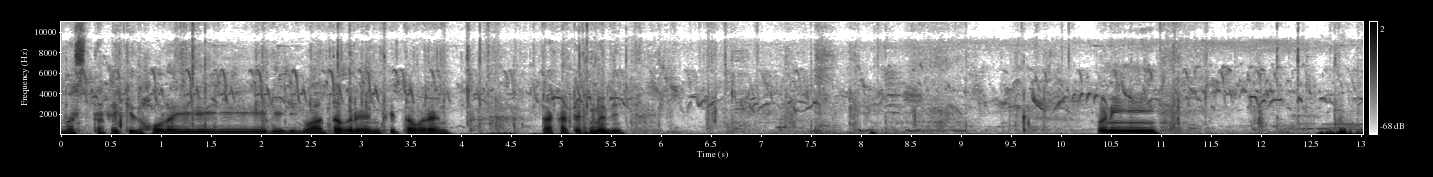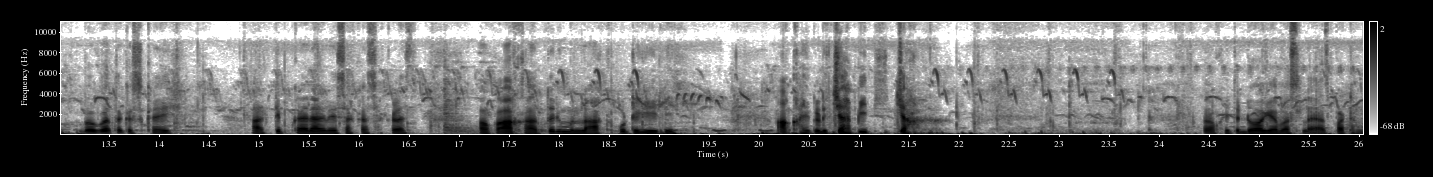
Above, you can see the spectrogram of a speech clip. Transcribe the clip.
मस्तपैकी झालंय वातावरण फितावरण टाकाटकमध्ये आणि बघू आता कसं काय. आज टिपकाय लागले सकाळ सकाळच. अका आका तरी म्हणलं आका कुठे गेली? आका इकडे चहा पिती चहा. आका इथं डोग्या बसलाय आज पठाण.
